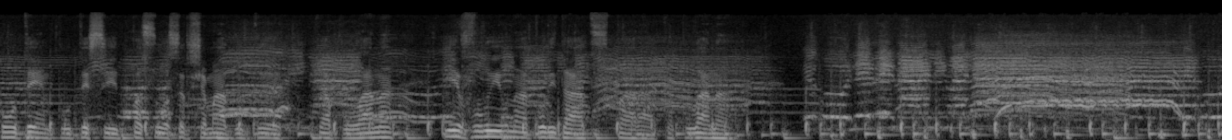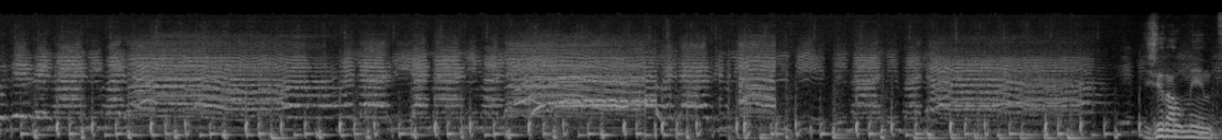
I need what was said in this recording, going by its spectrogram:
Com o tempo, o tecido passou a ser chamado de capulana e evoluiu na atualidade para capulana. Geralmente,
